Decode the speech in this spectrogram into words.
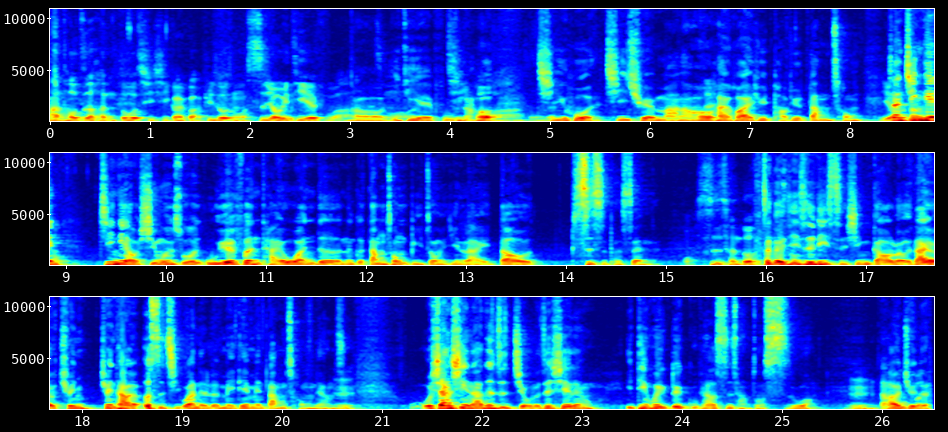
他投资很多奇奇怪怪，比如说什么石油 ETF 啊，哦 ETF，然后期货、期权嘛，然后还后来去跑去当冲。像今天今天有新闻说，五月份台湾的那个当冲比重已经来到四十 percent 了，哦，四成都，这个已经是历史新高了。大概有全全台湾有二十几万的人每天那边当冲这样子。我相信啊，日子久了，这些人一定会对股票市场中失望。嗯，他会觉得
